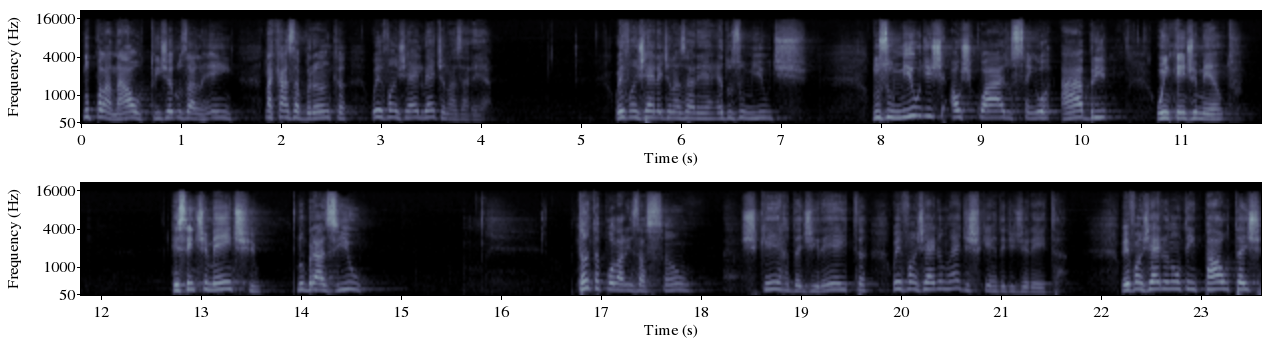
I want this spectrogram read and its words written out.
no Planalto, em Jerusalém, na Casa Branca. O evangelho é de Nazaré. O evangelho é de Nazaré, é dos humildes. Dos humildes aos quais o Senhor abre o entendimento. Recentemente, no Brasil, Tanta polarização, esquerda, direita. O Evangelho não é de esquerda e de direita. O Evangelho não tem pautas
